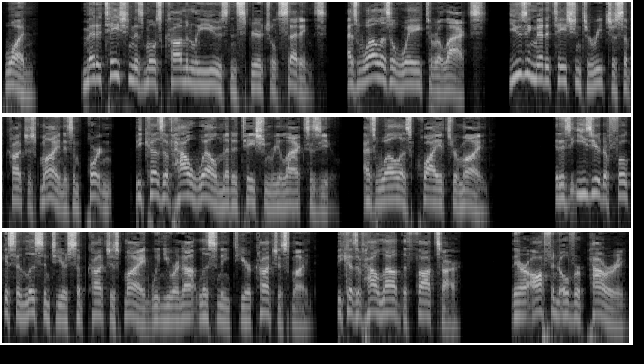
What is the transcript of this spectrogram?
1. Meditation is most commonly used in spiritual settings, as well as a way to relax. Using meditation to reach your subconscious mind is important because of how well meditation relaxes you, as well as quiets your mind. It is easier to focus and listen to your subconscious mind when you are not listening to your conscious mind, because of how loud the thoughts are. They are often overpowering.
